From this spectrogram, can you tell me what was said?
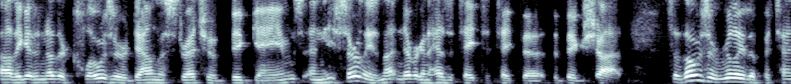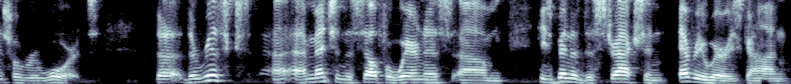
Uh, they get another closer down the stretch of big games, and he certainly is not never going to hesitate to take the the big shot. So those are really the potential rewards. The the risks uh, I mentioned the self awareness. Um, he's been a distraction everywhere he's gone,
